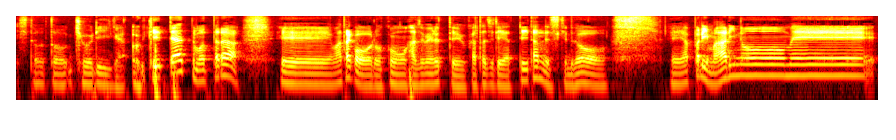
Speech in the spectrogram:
人と距離が置けたって思ったら、えー、またこう、録音を始めるっていう形でやっていたんですけれど、えー、やっぱり周りの目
